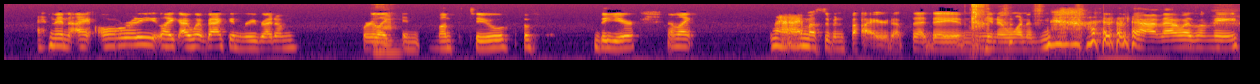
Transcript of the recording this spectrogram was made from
and then I already like I went back and reread them for like Mhm. in month two of the year. I'm like, I must have been fired up that day, and you know wanted. I don't know. That wasn't me.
